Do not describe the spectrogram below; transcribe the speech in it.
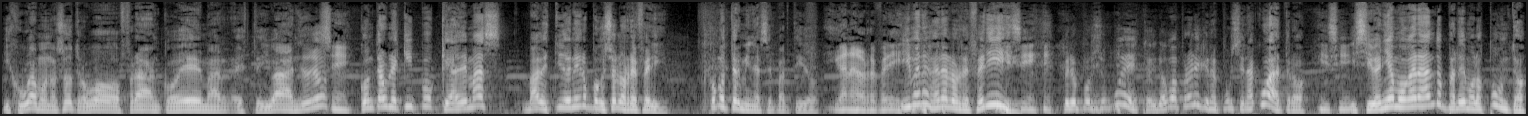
y jugamos nosotros, vos, Franco, Emar, este, Iván, yo, yo Sí. contra un equipo que además va vestido de negro porque yo lo referí. ¿Cómo termina ese partido? Y gana los referidos. Y van a ganar los referís. Sí, sí. Pero por supuesto, y lo más probable es que nos expulsen a cuatro. Y sí. si veníamos ganando, perdemos los puntos.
